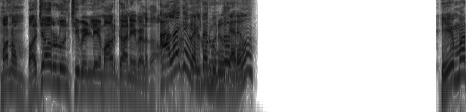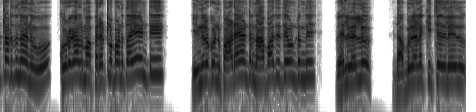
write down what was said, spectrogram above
మనం బజారులోంచి వెళ్ళే మార్గానే వెళదాం. అలాగే వెళ్దాం గురువు గారు ఏం మాట్లాడుతున్నావు నువ్వు? కూరగాయలు మా పెరట్లో పడతాయా ఏంటి? ఇందులో కొన్ని పాడాయంటే నా బాధ్యత ఏముంటుంది? వెళ్ళు వెళ్ళు. డబ్బులు వెనక్కి ఇచ్చేది లేదు.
